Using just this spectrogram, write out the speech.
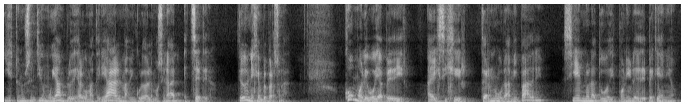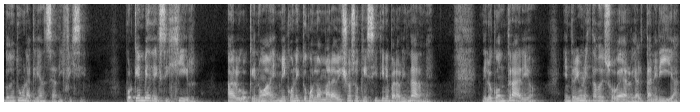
Y esto en un sentido muy amplio, desde algo material, más vinculado al emocional, etc. Te doy un ejemplo personal. ¿Cómo le voy a pedir a exigir ternura a mi padre si él no la tuvo disponible desde pequeño, donde tuvo una crianza difícil? Porque en vez de exigir algo que no hay, me conecto con lo maravilloso que sí tiene para brindarme. De lo contrario, entraría en un estado de soberbia, altanería,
